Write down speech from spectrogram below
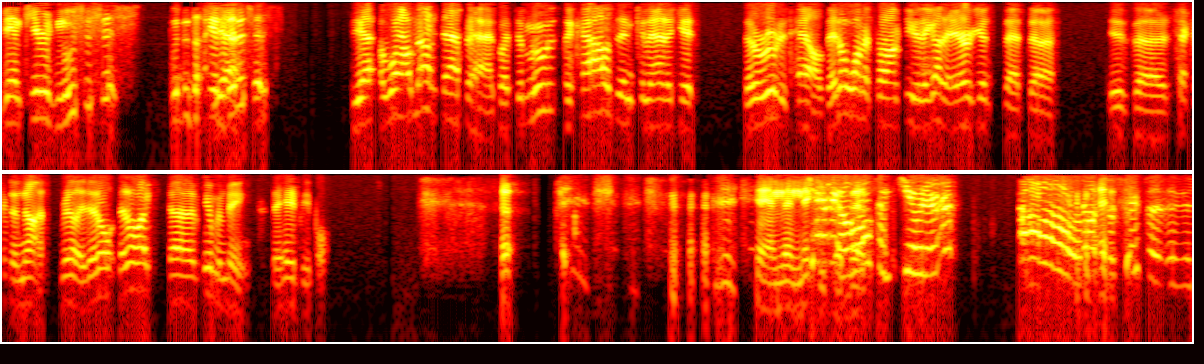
vampiric mooseses with the diabetes? Yeah, well, not that bad, but the moose, the cows in Connecticut, they're rude as hell. They don't want to talk to you. They got an arrogance that uh, is uh, second to none. Really, they don't. They don't like uh, human beings. They hate people. and then Nikki Carry said a whole this. computer. Oh, that's the thing that-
